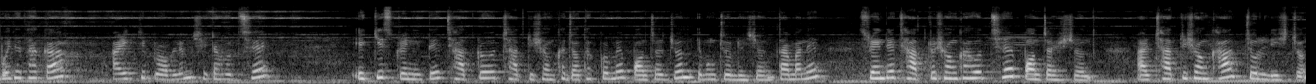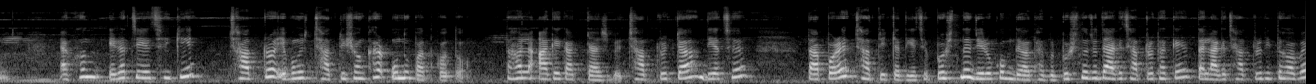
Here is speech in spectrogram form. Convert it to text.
বইতে থাকা আরেকটি প্রবলেম সেটা হচ্ছে একটি শ্রেণীতে ছাত্র ও ছাত্রী সংখ্যা যথাক্রমে পঞ্চাশ জন এবং চল্লিশ জন। তার মানে শ্রেণীতে ছাত্র সংখ্যা হচ্ছে পঞ্চাশ জন আর ছাত্রী সংখ্যা চল্লিশ জন। এখন এরা চেয়েছে কি ছাত্র এবং ছাত্রী সংখ্যার অনুপাত কত? তাহলে আগে কাটতে আসবে। ছাত্রটা দিয়েছে তারপরে ছাত্রীটা দিয়েছে। প্রশ্নে যেরকম দেওয়া থাকবে। প্রশ্ন যদি আগে ছাত্র থাকে, তাহলে আগে ছাত্র দিতে হবে।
